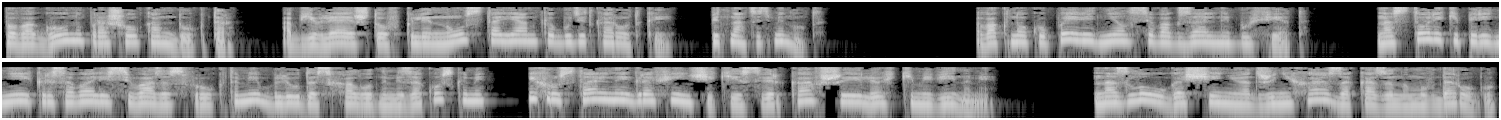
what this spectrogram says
По вагону прошел кондуктор, объявляя, что в Клину стоянка будет короткой — 15 минут. В окно купе виднелся вокзальный буфет. На столике перед ней красовались ваза с фруктами, блюда с холодными закусками и хрустальные графинчики, сверкавшие легкими винами. Назло угощению от жениха, заказанному в дорогу,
